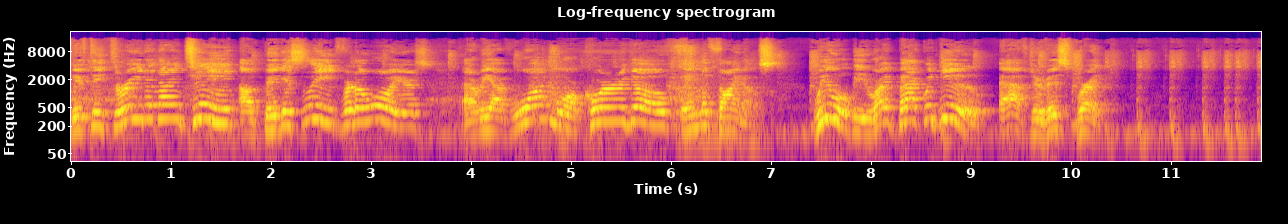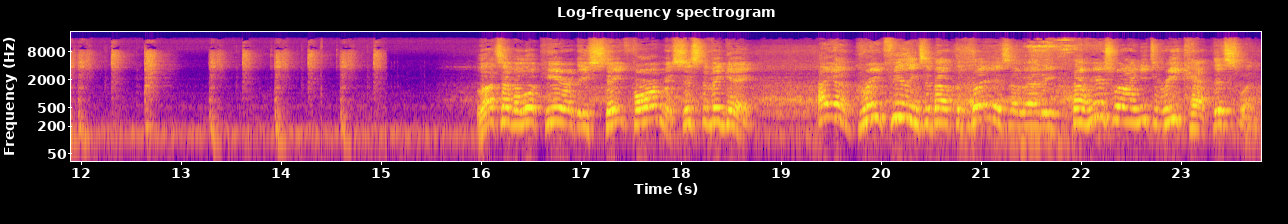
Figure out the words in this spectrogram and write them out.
53 to 19, a biggest lead for the Warriors. And we have one more quarter to go in the finals. We will be right back with you after this break. Let's have a look here at the State Farm assist of the game. I have great feelings about the players already. Now here's where I need to recap this one.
